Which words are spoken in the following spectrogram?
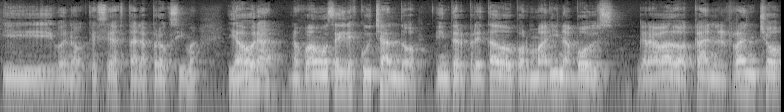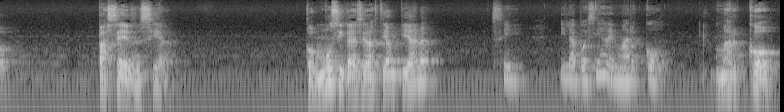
y bueno, que sea hasta la próxima. Y ahora nos vamos a ir escuchando, interpretado por Marina Bols, grabado acá en el rancho Pacencia, con música de Sebastián Piana. Sí. Y la poesía de Marcó. Marcó,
